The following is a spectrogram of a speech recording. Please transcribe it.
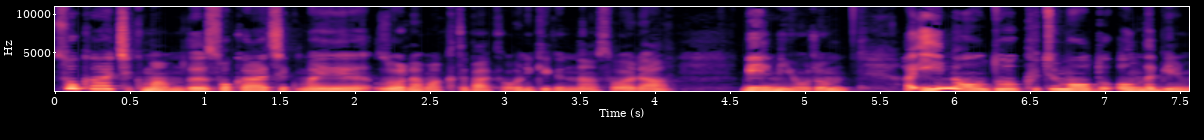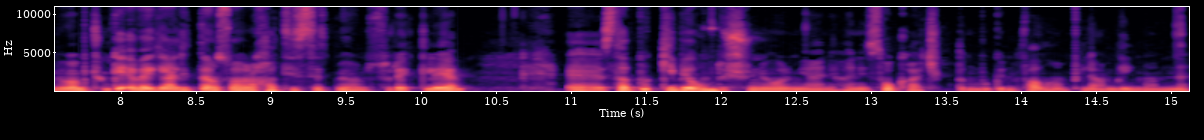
sokağa çıkmamdı. Sokağa çıkmayı zorlamaktı belki 12 günden sonra. Bilmiyorum. Ha iyi mi oldu, kötü mü oldu onu da bilmiyorum. Çünkü eve geldikten sonra rahat hissetmiyorum sürekli. E, sapık gibi onu düşünüyorum yani. Hani sokağa çıktım bugün falan filan bilmem ne.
